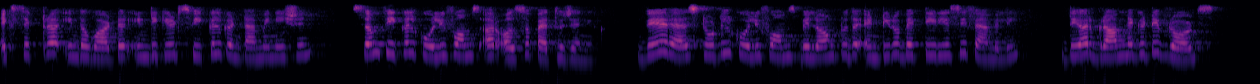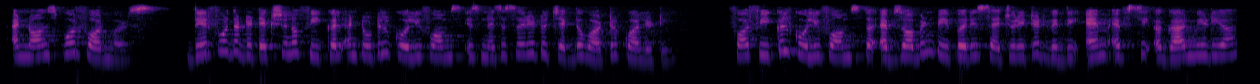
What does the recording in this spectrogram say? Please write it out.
etc. in the water indicates fecal contamination some fecal coliforms are also pathogenic. Whereas total coliforms belong to the Enterobacteriaceae family, they are gram-negative rods and non-spore formers. Therefore, the detection of fecal and total coliforms is necessary to check the water quality. For fecal coliforms, the absorbent paper is saturated with the MFC agar media,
